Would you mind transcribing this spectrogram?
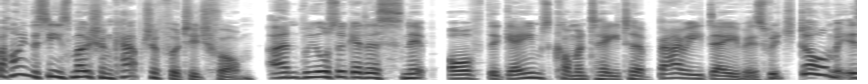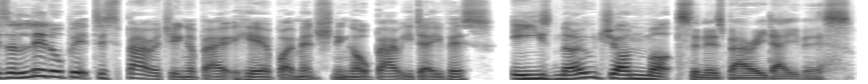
behind the scenes motion capture footage from. And we also get a snip of the game's commentator, Barry Davies, which Dom is a little bit disparaging about here by mentioning old Barry Davies. He's no John Motson, is Barry Davies.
